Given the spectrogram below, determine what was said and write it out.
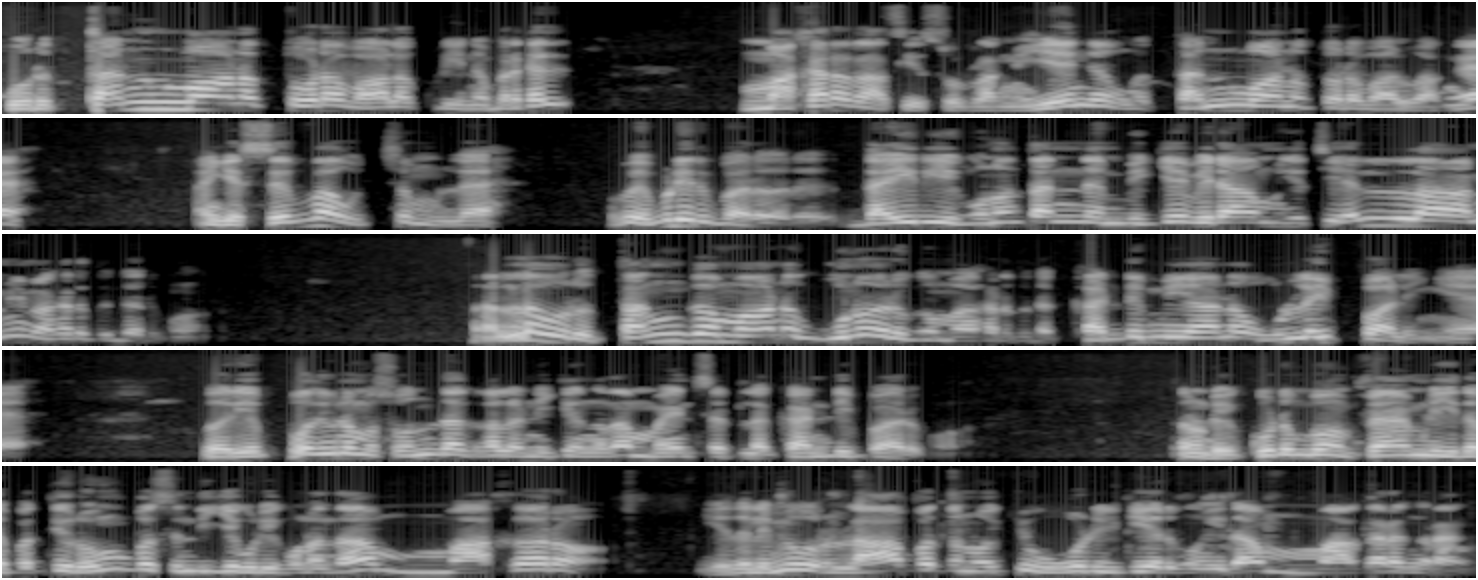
ஒரு தன்மானத்தோட வாழக்கூடிய நபர்கள் மகர ராசியை சொல்றாங்க. ஏங்க அவங்க தன்மானத்தோட வாழ்வாங்க? அங்க செவ்வாய் உச்சம் இல்ல. அப்ப எப்படி இருப்பாரு அவரு? தைரிய குணம் தன்னம்பிக்கை விடாமுயற்சி எல்லாமே மகரத்துல இருக்கும். நல்ல ஒரு தங்கமான குணம் இருக்கும் மகரத்துல கடுமையான உழைப்பாளிங்க. இவர் எப்போதுமே நம்ம சொந்த கால நிக்கங்க தான் மைண்ட் செட்ல கண்டிப்பா இருக்கும். தன்னுடைய குடும்பம் ஃபேமிலி இதை பத்தி ரொம்ப சிந்திக்கக்கூடிய குணம் தான் மகரம். எதுலையுமே ஒரு லாபத்தை நோக்கி ஓடிக்கிட்டே இருக்கும். இதான் மகரங்கிறாங்க.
